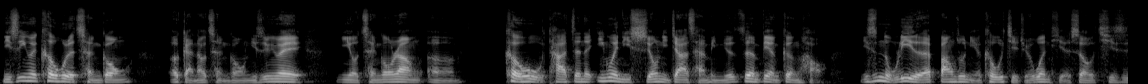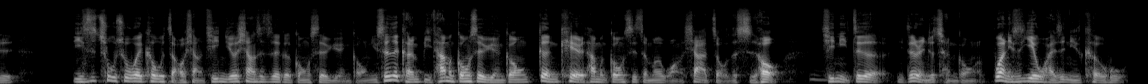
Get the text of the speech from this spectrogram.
你是因为客户的成功而感到成功，你是因为你有成功让呃客户他真的因为你使用你家的产品，你就真的变得更好，你是努力的在帮助你的客户解决问题的时候，其实你是处处为客户着想，其实你就像是这个公司的员工，你甚至可能比他们公司的员工更 care 他们公司怎么往下走的时候，其实你这个你这个人就成功了，不管你是业务还是你是客户。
